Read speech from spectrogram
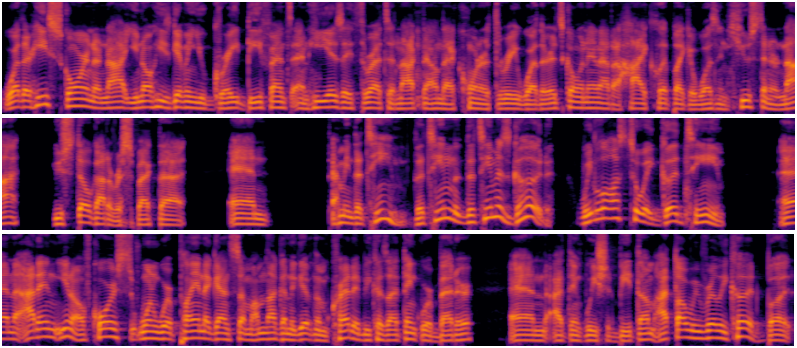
whether he's scoring or not, you know he's giving you great defense, and he is a threat to knock down that corner three, whether it's going in at a high clip like it was in Houston or not. You still got to respect that. And I mean, the team, the team, the team is good. We lost to a good team. And I didn't, you know, of course, when we're playing against them, I'm not going to give them credit because I think we're better and I think we should beat them. I thought we really could, but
